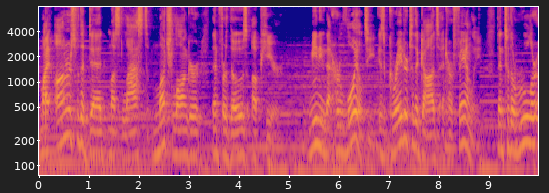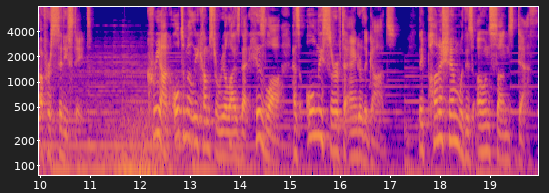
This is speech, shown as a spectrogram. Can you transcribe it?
My honors for the dead must last much longer than for those up here meaning that her loyalty is greater to the gods and her family than to the ruler of her city-state. Creon ultimately comes to realize that his law has only served to anger the gods. They punish him with his own son's death.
